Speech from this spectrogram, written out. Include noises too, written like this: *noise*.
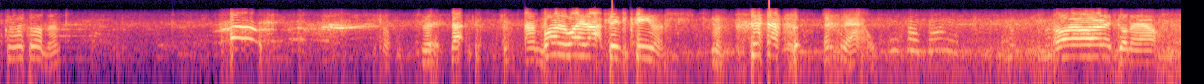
Fucking record man. that, and by the way, *laughs* that's his penis. Let's it out. Oh, it's gone out.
